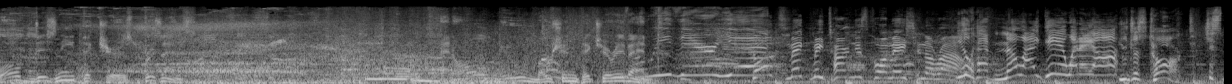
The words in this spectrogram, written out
Walt Disney Pictures presents an all-new motion picture event. Me turn this formation around. You have no idea where they are. You just talked. Just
